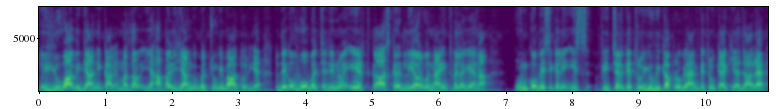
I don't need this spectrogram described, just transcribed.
तो युवा विज्ञानी कार्य मतलब यहाँ पर यंग बच्चों की बात हो रही है। तो देखो, वो बच्चे जिन्होंने एट्थ क्लास कर लिया और वो नाइन्थ में लगे हैं ना, उनको बेसिकली इस फीचर के थ्रू युविका प्रोग्राम के थ्रू क्या किया जा रहा है?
